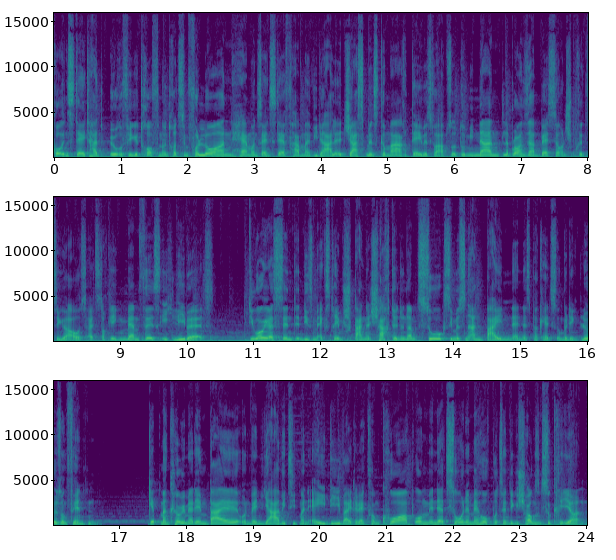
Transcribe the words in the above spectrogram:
Golden State hat irre viel getroffen und trotzdem verloren. Ham und sein Staff haben mal wieder alle Adjustments gemacht. Davis war absolut dominant. LeBron sah besser und spritziger aus als doch gegen Memphis. Ich liebe es. Die Warriors sind in diesem extrem spannenden Schachtel nun am Zug. Sie müssen an beiden Enden des Pakets unbedingt Lösung finden. Gibt man Curry mehr den Ball und wenn ja, wie zieht man AD weiter weg vom Korb, um in der Zone mehr hochprozentige Chancen zu kreieren?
